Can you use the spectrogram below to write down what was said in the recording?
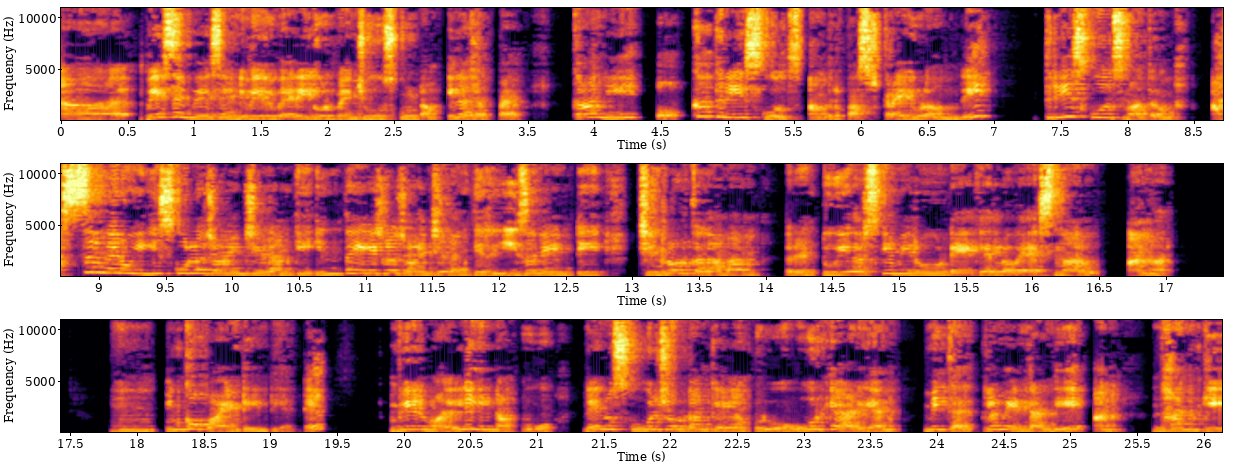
ఆ వేసేయండి వేసేయండి వీరు వెరీ గుడ్ మేము చూసుకుంటాం ఇలా చెప్పారు. కానీ ఒక్క త్రీ స్కూల్స్ అందులో ఫస్ట్ క్రై కూడా ఉంది. త్రీ స్కూల్స్ మాత్రం అస్సలు మీరు ఈ స్కూల్లో జాయిన్ చేయడానికి ఇంత ఏజ్లో జాయిన్ చేయడానికి రీజన్ ఏంటి? చిన్నోడు కదా మ్యామ్ రెండు టూ ఇయర్స్కి మీరు డే కేర్లో వేస్తున్నారు అన్నారు. ఇంకో పాయింట్ ఏంటి అంటే వీళ్ళు మళ్ళీ నాకు నేను స్కూల్ చూడడానికి వెళ్ళినప్పుడు ఊరికే అడిగాను మీ కరికులం ఏంటండి? అని. దానికి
